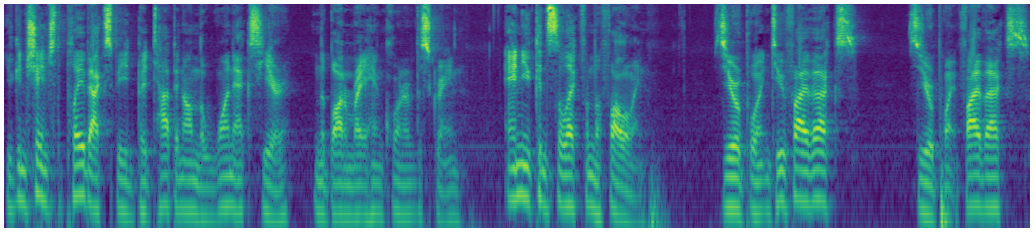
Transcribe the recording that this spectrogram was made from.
You can change the playback speed by tapping on the 1x here in the bottom right hand corner of the screen. And you can select from the following 0.25x, 0.5x,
